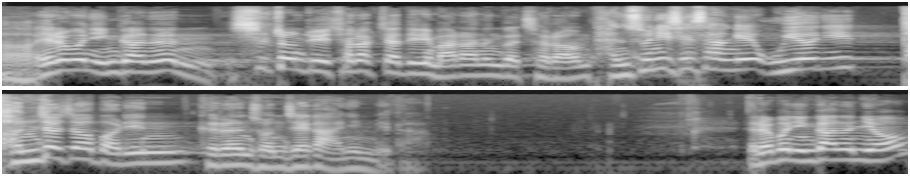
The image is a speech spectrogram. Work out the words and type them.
어, 여러분 인간은 실존주의 철학자들이 말하는 것처럼 단순히 세상에 우연히 던져져 버린 그런 존재가 아닙니다. 여러분 인간은요,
